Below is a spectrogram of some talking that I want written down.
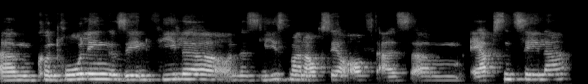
Ähm, Controlling sehen viele und das liest man auch sehr oft als ähm, Erbsenzähler.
